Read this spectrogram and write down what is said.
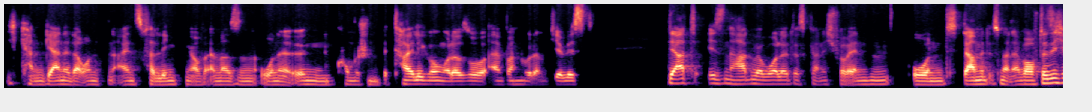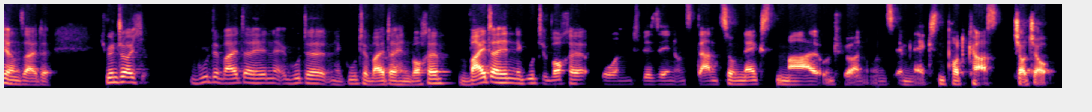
Ich kann gerne da unten eins verlinken auf Amazon ohne irgendeine komischen Beteiligung oder so, einfach nur, damit ihr wisst, das ist ein Hardware-Wallet, das kann ich verwenden und damit ist man einfach auf der sicheren Seite. Ich wünsche euch gute weiterhin, gute, eine gute weiterhin Woche, weiterhin eine gute Woche und wir sehen uns dann zum nächsten Mal und hören uns im nächsten Podcast. Ciao, ciao.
